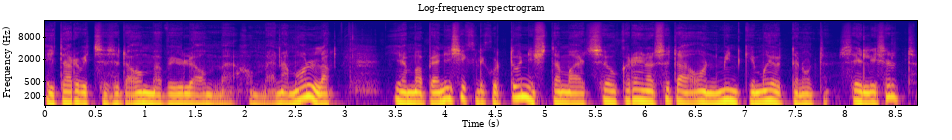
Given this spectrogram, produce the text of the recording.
ei tarvitse seda homme või ülehomme, homme enam olla. Ja ma pean isiklikult tunnistama, et see Ukraina sõda on mindki mõjutanud selliselt,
